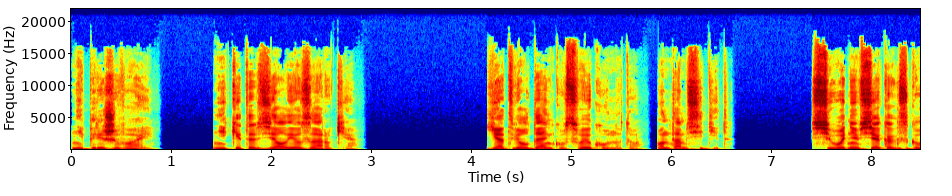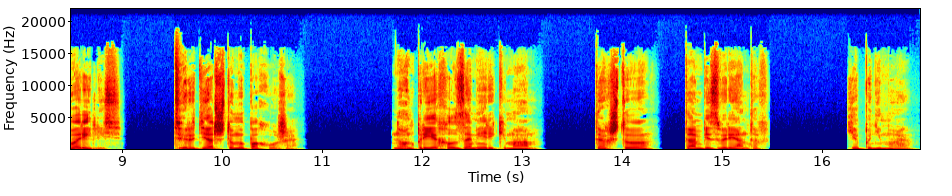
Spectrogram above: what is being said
Не переживай». Никита взял ее за руки. Я отвел Даньку в свою комнату. Он там сидит. Сегодня все как сговорились. Твердят, что мы похожи. Но он приехал из Америки, мам. Так что там без вариантов. Я понимаю.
